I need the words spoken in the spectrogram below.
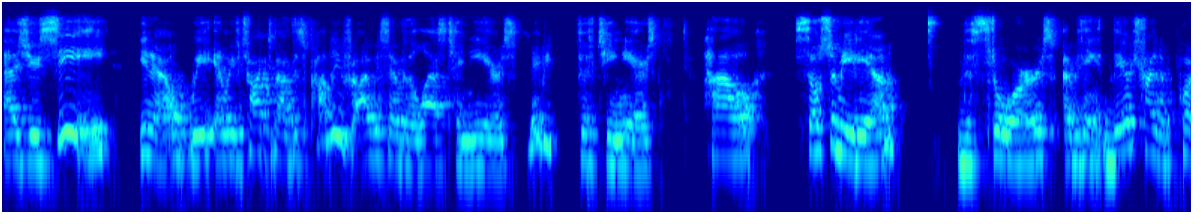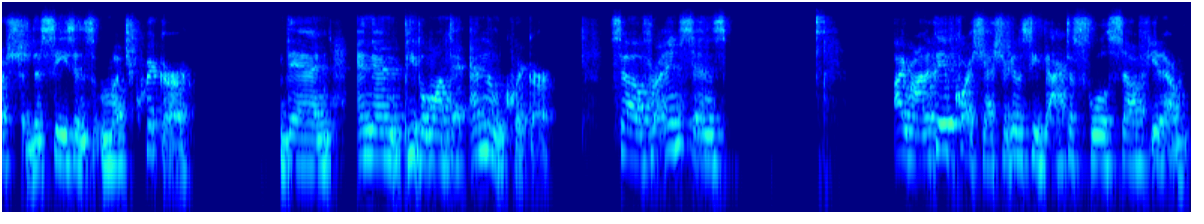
as you see, you know, we and we've talked about this probably for I would say over the last 10 years, maybe 15 years, how social media, the stores, everything, they're trying to push the seasons much quicker then and then people want to end them quicker. So for instance, ironically, of course, yes, you're going to see back to school stuff, you know,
